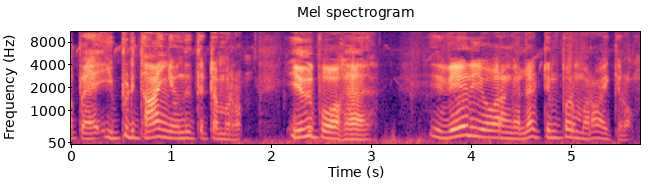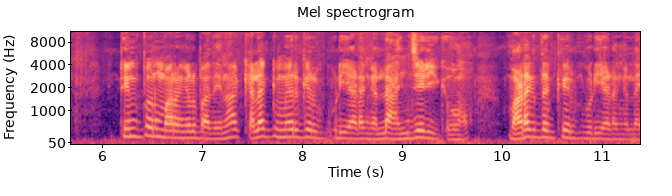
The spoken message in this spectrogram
அப்போ இப்படி தான் இங்கே வந்து திட்டமிடுறோம். இது போக வேலி ஓரங்களில் டிம்பர் மரம் வைக்கிறோம். டிம்பர் மரங்கள் பார்த்திங்கன்னா கிழக்கு மேற்கு இருக்கக்கூடிய இடங்கள்ல அஞ்சு அடிக்கும் வடக்கு தெற்கு இருக்கக்கூடிய இடங்கள்ல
